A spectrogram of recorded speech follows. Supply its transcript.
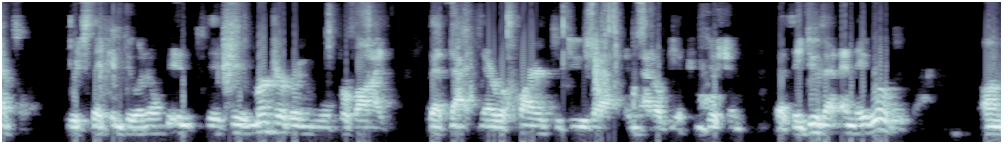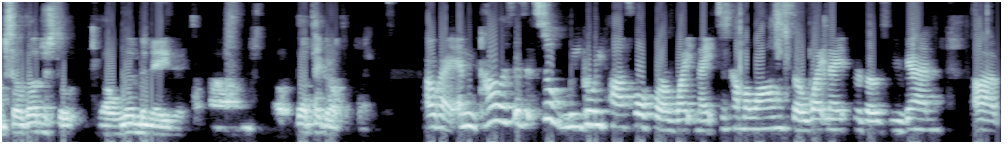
cancel it, which they can do. And it'll be, the, the merger agreement will provide that, that they're required to do that, and that'll be a condition that they do that, and they will do that. Um, so they'll just they'll eliminate it. Um, they'll take it off the plane. Okay, and Carlos, is it still legally possible for a white knight to come along? So, white knight, for those of you again, uh,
